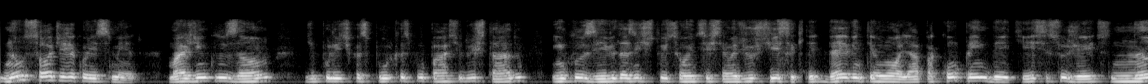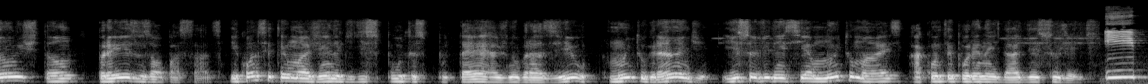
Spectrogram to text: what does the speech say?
não só de reconhecimento, mas de inclusão de políticas públicas por parte do Estado, inclusive das instituições do sistema de justiça, que devem ter um olhar para compreender que esses sujeitos não estão presos ao passado. E quando você tem uma agenda de disputas por terras no Brasil muito grande, isso evidencia muito mais a contemporaneidade desses sujeitos. E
